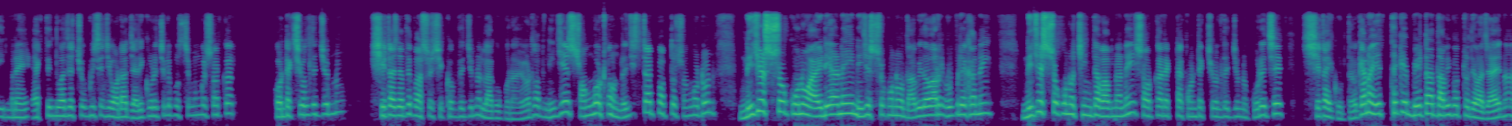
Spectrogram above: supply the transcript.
এই মানে এক তিন দু হাজার চব্বিশে যে অর্ডার জারি করেছিল পশ্চিমবঙ্গ সরকার কন্ট্রাকচুয়ালদের জন্য সেটা যাতে পার্শ্ব শিক্ষকদের জন্য লাগু করা হয়। অর্থাৎ নিজের সংগঠন রেজিস্টার প্রাপ্ত সংগঠন, নিজস্ব কোনো আইডিয়া নেই, নিজস্ব কোনো দাবি দেওয়ার রূপরেখা নেই, নিজস্ব কোনো চিন্তা ভাবনা নেই, সরকার একটা কন্ট্রাকচুয়ালদের জন্য করেছে, সেটাই করতে হবে। কেন? এর থেকে বেটার দাবিপত্র দেওয়া যায় না।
